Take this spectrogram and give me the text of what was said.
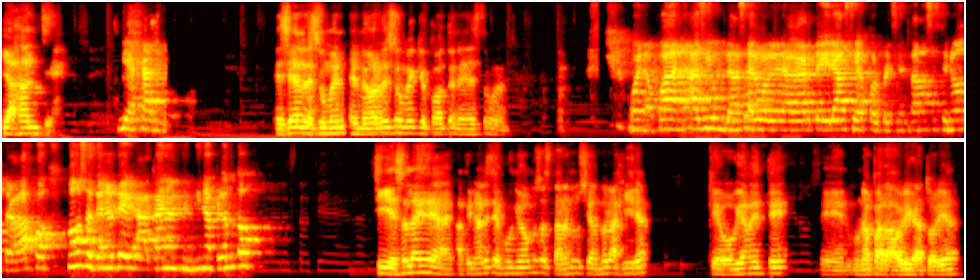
Viajante. Viajante. Ese es el resumen, el mejor resumen que puedo tener en este momento. Bueno, Juan, ha sido un placer volver a verte. Gracias por presentarnos este nuevo trabajo. Vamos a tenerte acá en Argentina pronto. Sí, esa es la idea. A finales de junio vamos a estar anunciando la gira, que obviamente en una parada obligatoria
